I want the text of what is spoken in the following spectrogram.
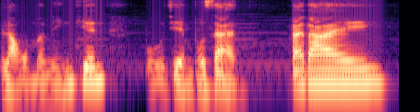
让我们明天不见不散，拜拜。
